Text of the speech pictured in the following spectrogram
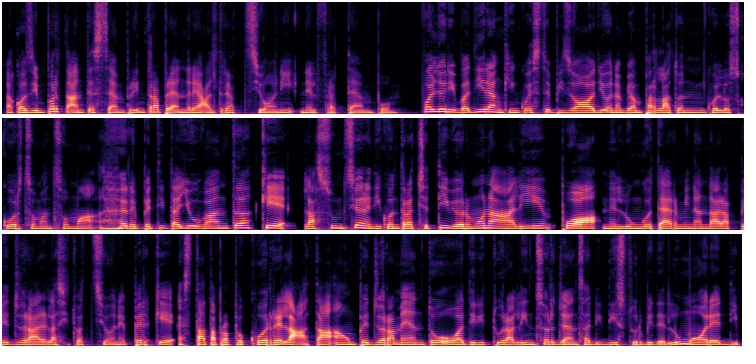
La cosa importante è sempre intraprendere altre azioni nel frattempo. Voglio ribadire anche in questo episodio, ne abbiamo parlato in quello scorso, ma insomma, repetita Juvent, che l'assunzione di contraccettivi ormonali può nel lungo termine andare a peggiorare la situazione perché è stata proprio correlata a un peggioramento o addirittura all'insorgenza di disturbi dell'umore, di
